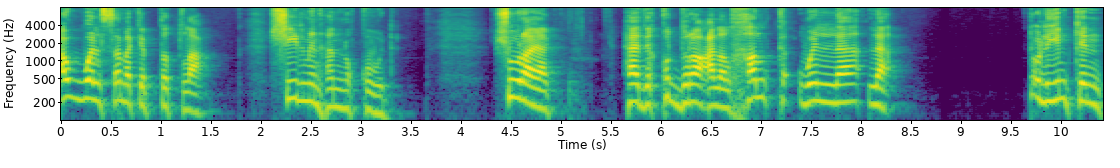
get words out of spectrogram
أول سمكة بتطلع. شيل منها النقود شو رأيك؟ هذه قدرة على الخلق ولا لا؟ تقول لي يمكن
